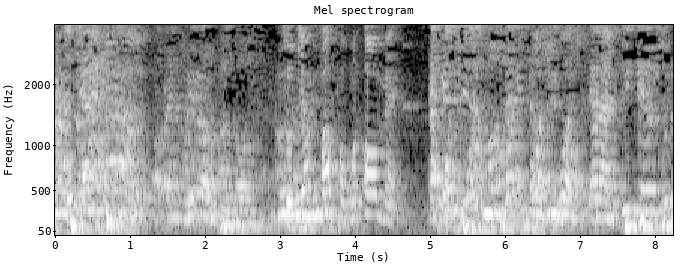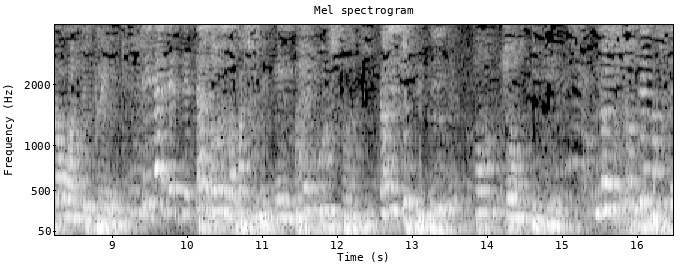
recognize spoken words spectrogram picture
All So jump off upon all men. Now, one thing I'm not saying what you watch, there are details we don't want to play. That's only the passion in Bible study. Can you believe? Don't jump details. Ne sautez pas ce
